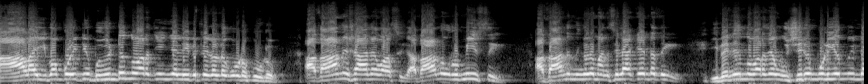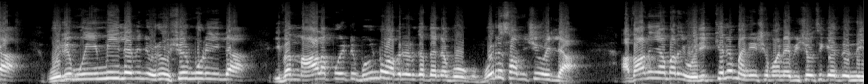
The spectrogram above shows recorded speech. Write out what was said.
നാളെ ഇവൻ പോയിട്ട് വീണ്ടും എന്ന് പറഞ്ഞു കഴിഞ്ഞാൽ ഇവറ്റകളുടെ കൂടെ കൂടും. അതാണ് ഷാനവാസ് അതാണ് ഉർമീസ് അതാണ് നിങ്ങൾ മനസ്സിലാക്കേണ്ടത്. ഇവനെന്ന് പറഞ്ഞാൽ ഉശിരും പുളിയൊന്നുമില്ല. ഒരു മുയിമിയിലവന് ഒരു ഉശിരും പുളിയില്ല. ഇവൻ നാളെ പോയിട്ട് വീണ്ടും അവരുടെ തന്നെ പോകും. ഒരു സംശയവും ഇല്ല അതാണ് ഞാൻ പറഞ്ഞു ഒരിക്കലും മനീഷ് മോനെ വിശ്വസിക്കരുത് നീ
